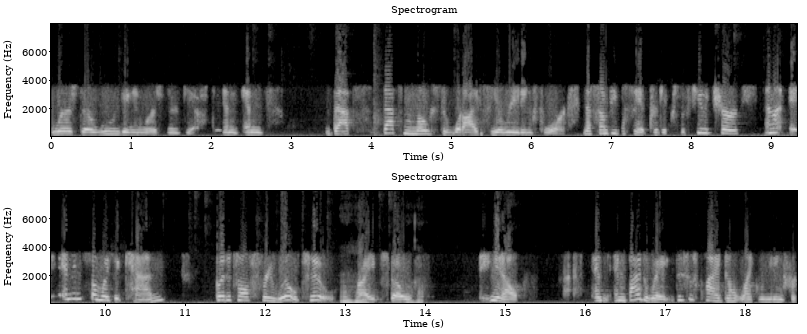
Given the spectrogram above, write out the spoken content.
where's their wounding and where's their gift. And and that's that's most of what I see a reading for. Now some people say it predicts the future and I, and in some ways it can, but it's all free will too, mm-hmm. right? So mm-hmm. you know, and and by the way, this is why I don't like reading for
